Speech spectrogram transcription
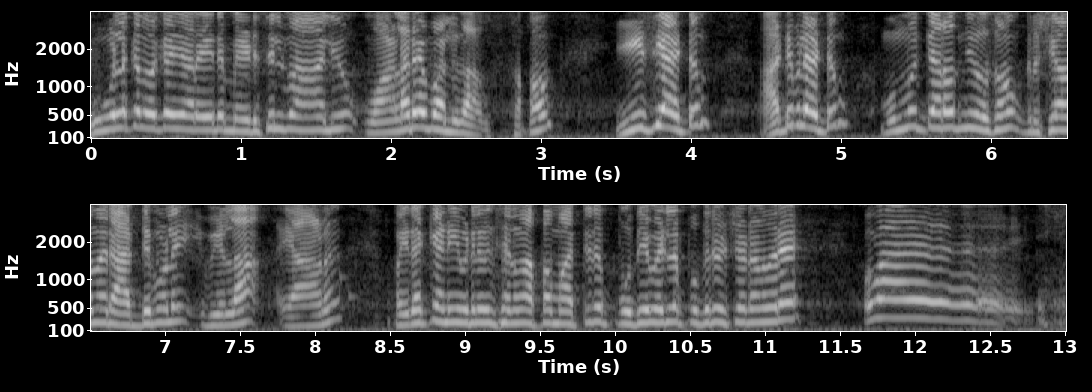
ഗൂഗിളൊക്കെ നോക്കി കഴിഞ്ഞാൽ അതിന്റെ മെഡിസിൻ വാല്യൂ വളരെ വലുതാണ്. അപ്പം ഈസി ആയിട്ടും അടിപൊളിയായിട്ടും മുന്നൂറ്റി അറുപത്തഞ്ച് ദിവസവും കൃഷി ആവുന്ന ഒരു അടിപൊളി വിളയാണ്. അപ്പോൾ ഇതൊക്കെയാണ് ഈ വീഡിയോ വിഷയങ്ങൾ അപ്പം മറ്റൊരു പുതിയ വീട്ടിൽ പുതിയ വിഷയമാണ് വരെ ബൈ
